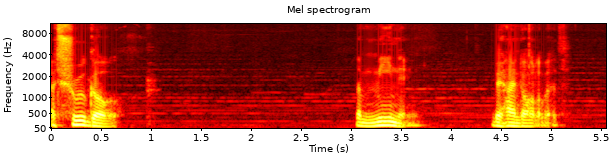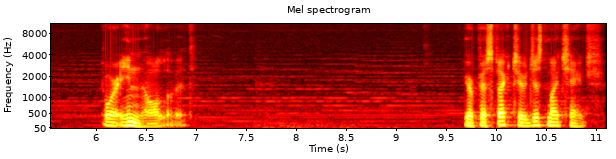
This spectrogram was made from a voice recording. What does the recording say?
a true goal, the meaning behind all of it, or in all of it, your perspective just might change.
